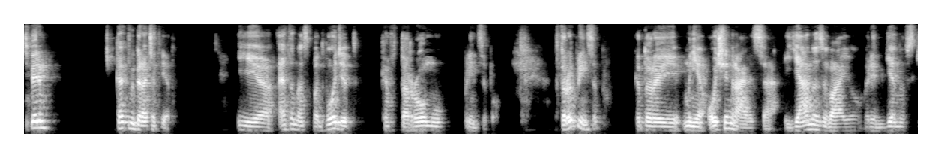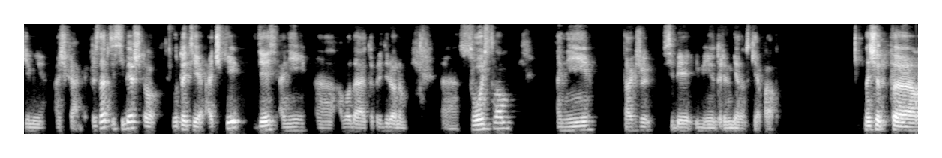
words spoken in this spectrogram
Теперь, как выбирать ответ? И это нас подводит ко второму принципу. Второй принцип, который мне очень нравится, я называю рентгеновскими очками. Представьте себе, что вот эти очки, здесь они э, обладают определенным э, свойством, они также в себе имеют рентгеновский аппарат. Значит, э,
